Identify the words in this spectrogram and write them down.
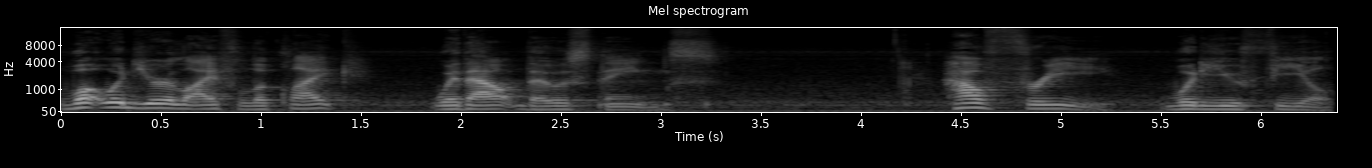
What would your life look like without those things? How free would you feel?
